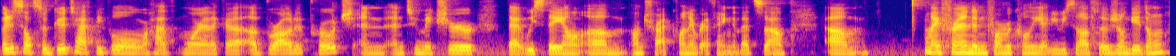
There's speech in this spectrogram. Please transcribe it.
But it's also good to have people have more like a, a broad approach and, and to make sure that we stay on, um, on track on everything. That's, uh, um, my friend and former colleague at Ubisoft, Jean Guesdon,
